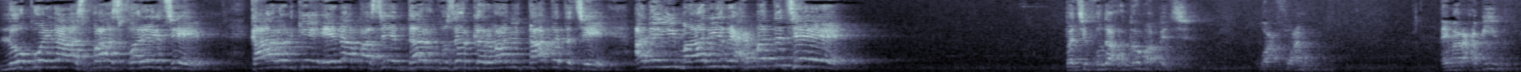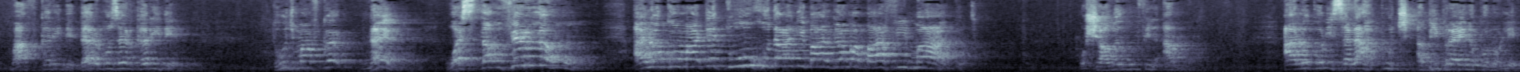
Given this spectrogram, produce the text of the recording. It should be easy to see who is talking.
Speaker 1: લોકો એના આસપાસ ફરે છે. કારણ કે એના પાસે દર ગુજર કરવાની તાકાત છે અને એ મારી રહેમત છે. પછી ખુદા હુકમ આપે છે. વાફવાન એ મારા હબીબ, માફ કરી દે, દર ગુજર કરી દે. તું જ માફ કર. નહીં. વસ્તગફિર લહુ. આ લોકો માટે તું ખુદાની બારગામાં માફી માંગ. ઉશાવિરહુમ ફિલ અમ્ર આ લોકોની સલાહ પૂછ અભિપ્રાય લોકોનો લે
